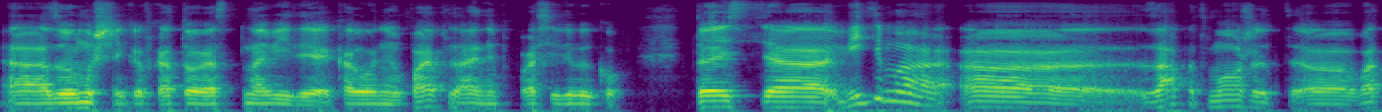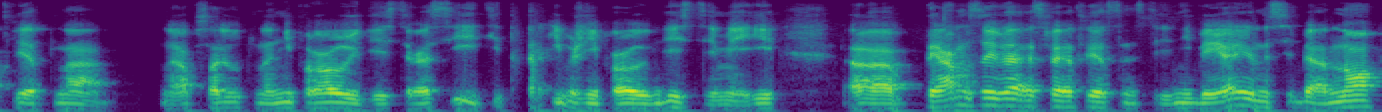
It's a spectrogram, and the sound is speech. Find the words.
злоумышленников, которые остановили колонию Pipeline и попросили выкуп. То есть, э, видимо, э, Запад может в ответ на абсолютно неправовые действия России идти такими же неправовыми действиями и прямо заявляя свои ответственности, не беря ее на себя. Но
